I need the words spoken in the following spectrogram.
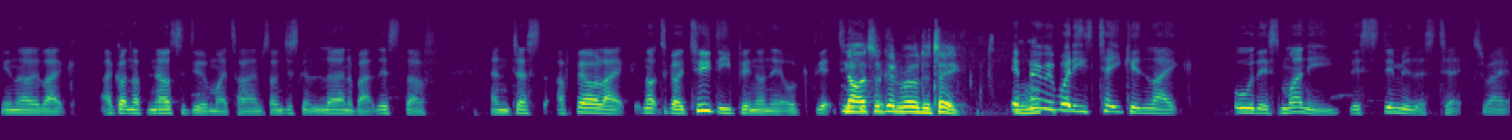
you know, like I got nothing else to do with my time, so I'm just gonna learn about this stuff. And just I feel like not to go too deep in on it or get too No, it's a good road to take. if Mhm. everybody's taking like all this money, this stimulus checks, right?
